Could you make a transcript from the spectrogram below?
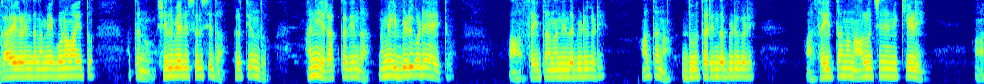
ಗಾಯಗಳಿಂದ ನಮಗೆ ಗುಣವಾಯಿತು. ಆತನು ಶಿಲುಬೆಯಲ್ಲಿ ಸುರಿಸಿದ ಪ್ರತಿಯೊಂದು ಹನಿ ರಕ್ತದಿಂದ ನಮಗೆ ಬಿಡುಗಡೆ ಆಯಿತು. ಆ ಸೈತಾನನಿಂದ ಬಿಡುಗಡೆ, ಆತನ ದೂತರಿಂದ ಬಿಡುಗಡೆ, ಆ ಸೈತಾನನ ಆಲೋಚನೆಯನ್ನು ಕೇಳಿ, ಆ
